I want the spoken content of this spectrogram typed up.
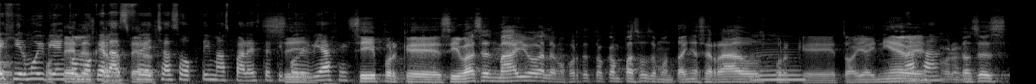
elegir muy bien como que las fechas óptimas para este tipo Sí, de viaje. Sí, porque si vas en mayo, a lo mejor te tocan pasos de montaña cerrados Mm. porque todavía hay nieve. Ajá. Entonces,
